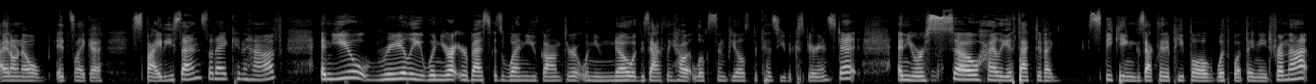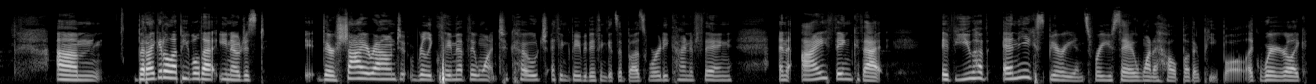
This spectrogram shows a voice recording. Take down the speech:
I don't know, it's like a spidey sense that I can have. And you really when you're at your best is when you've gone through it, when you know exactly how it looks and feels because you've experienced it and you are so highly effective at speaking exactly to people with what they need from that. Um, but I get a lot of people that, you know, just they're shy around really claim that they want to coach. I think maybe they think it's a buzzwordy kind of thing. And I think that if you have any experience where you say, I want to help other people, like where you're like,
